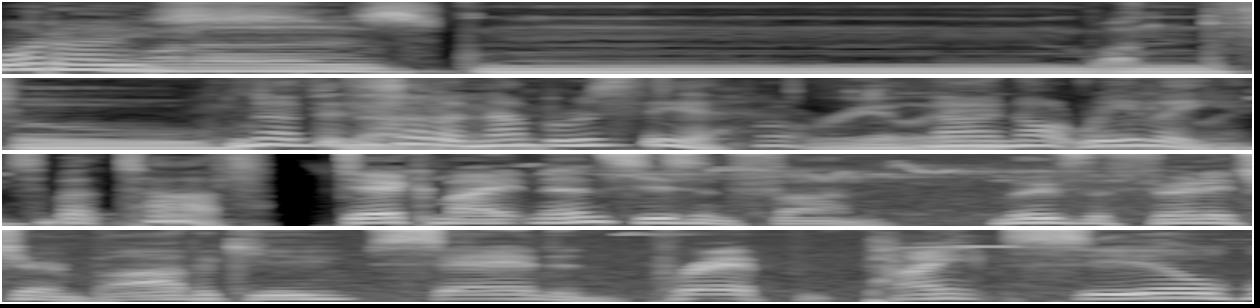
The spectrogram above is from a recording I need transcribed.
Watto's. Watto's, mm, wonderful. No, but there's not a number, is there? Not really. No, not really. It's a bit tough. Deck maintenance isn't fun. Move the furniture and barbecue, sand and prep, paint, seal,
